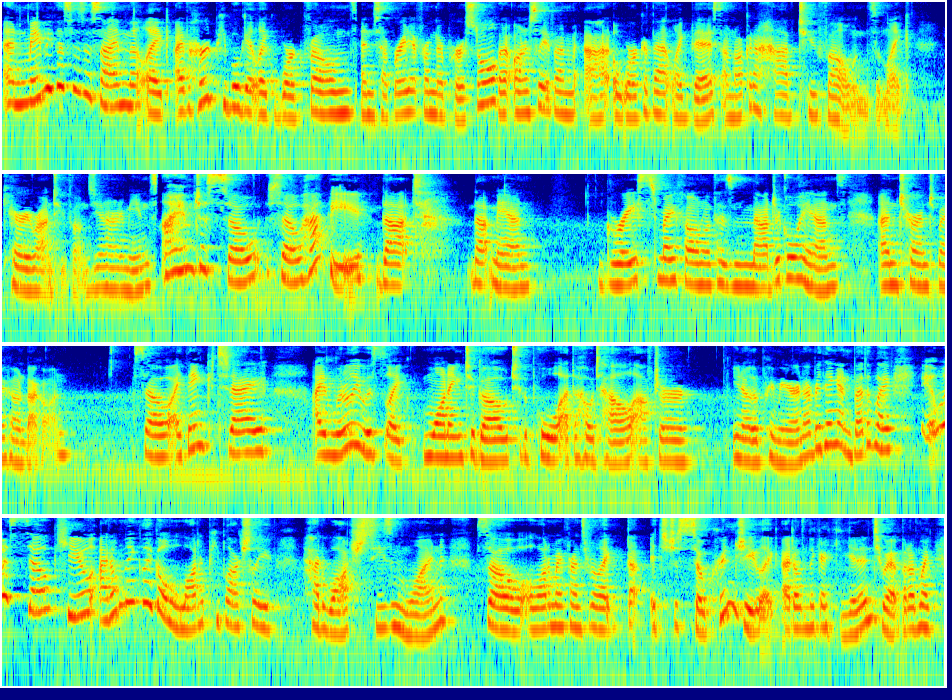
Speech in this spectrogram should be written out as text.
And maybe this is a sign that like I've heard people get like work phones and separate it from their personal, but honestly, if I'm at a work event like this, I'm not gonna have two phones and like carry around two phones, you know what I mean? I am just so, so happy that that man graced my phone with his magical hands and turned my phone back on. So I think today I literally was like wanting to go to the pool at the hotel after you know the premiere and everything. And by the way it was so cute. I don't think like a lot of people actually had watched season one. So a lot of my friends were like that it's just so cringy. Like i don't think i can get into it. But i'm like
